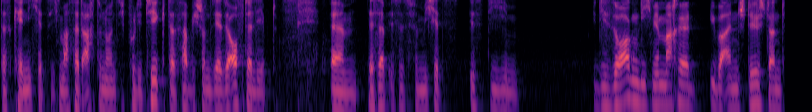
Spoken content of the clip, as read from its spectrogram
Das kenne ich jetzt. Ich mache seit 98 Politik. Das habe ich schon sehr, sehr oft erlebt. Ähm, deshalb ist es für mich jetzt, ist die die Sorgen, die ich mir mache über einen Stillstand,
